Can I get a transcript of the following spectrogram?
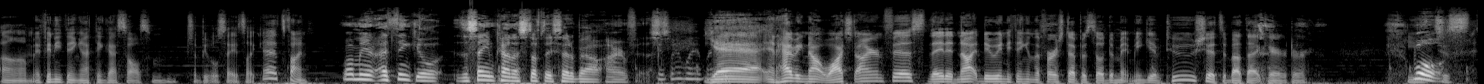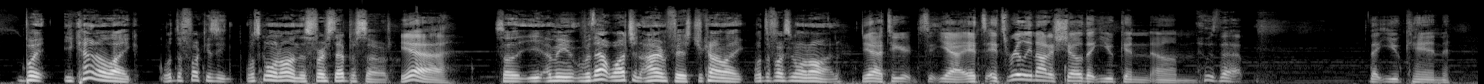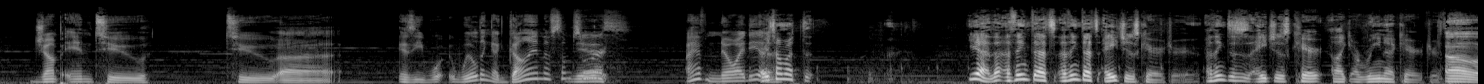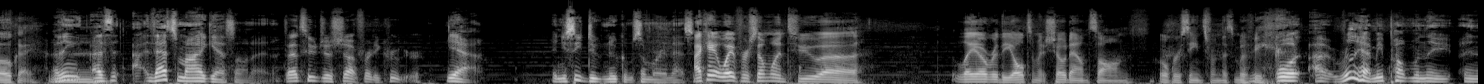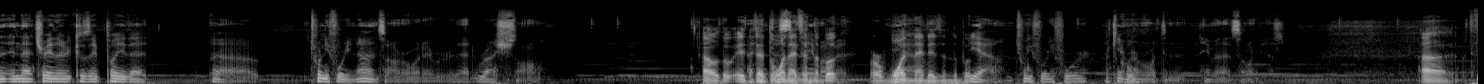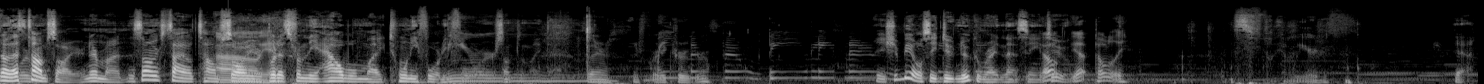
Um, if anything, I think I saw some some people say it's like, yeah, it's fine. Well, I mean, I think it'll, the same kind of stuff they said about Iron Fist. Yeah, and having not watched Iron Fist, they did not do anything in the first episode to make me give two shits about that character. He Well, just But you kind of like, what the fuck is he? What's going on in this first episode? yeah, So I mean, without watching Iron Fist, you're kind of like, what the fuck's going on? yeah. To your to, yeah, it's it's really not a show that you can um who's that? that you can jump into to uh is he w- wielding a gun of some sort? I have no idea. Are you talking about the? Yeah, that, I think that's I think that's Aech's character. I think this is Aech's char- like arena character. oh, okay. I think I th- I- that's my guess on it. That's who just shot Freddy Krueger. Yeah, and you see Duke Nukem somewhere in that. Scene. I can't wait for someone to uh lay over the Ultimate Showdown song over scenes from this movie. Well, it really had me pumped when they in, in that trailer because they play that uh, 2049 song or whatever that Rush song. Oh, the, is that the one that's that's the in the book, it. Or one Yeah. that is in the book? Yeah, 2044. I can't remember what the name of that song is. Uh, No, that's Tom Sawyer. Never mind. The song's titled Tom Oh, Sawyer, yeah. but it's from the album like 2044 or something like that. There, there's Freddy Krueger. You should be able to see Duke Nukem right in that scene oh, too. yep, totally. It's fucking weird. Yeah.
